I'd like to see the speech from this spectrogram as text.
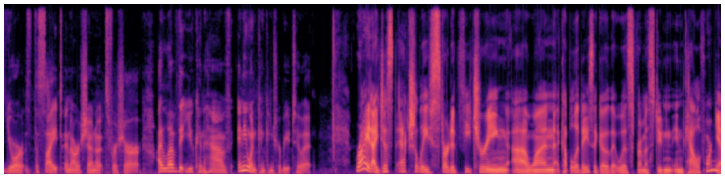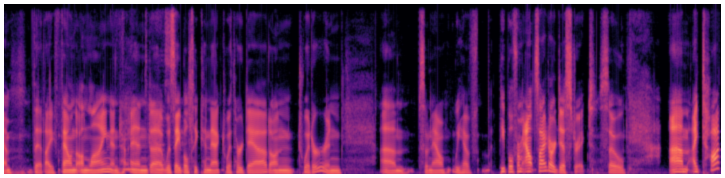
your the site in our show notes for sure. I love that you can have anyone can contribute to it. Right. I just actually started featuring uh, one a couple of days ago that was from a student in California that I found online and and uh, was able to connect with her dad on Twitter and um, so now we have people from outside our district. So Um, I talk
